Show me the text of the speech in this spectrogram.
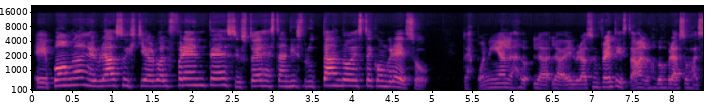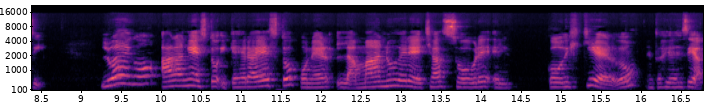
Eh, pongan el brazo izquierdo al frente si ustedes están disfrutando de este congreso. Entonces ponían el brazo enfrente y estaban los dos brazos así. Luego hagan esto, ¿y qué era esto? Poner la mano derecha sobre el codo izquierdo. Entonces yo decía,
